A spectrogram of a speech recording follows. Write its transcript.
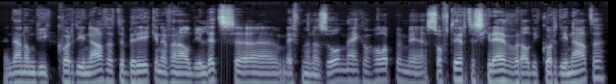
En dan om die coördinaten te berekenen van al die leds, eh, heeft mijn zoon mij geholpen met software te schrijven voor al die coördinaten.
